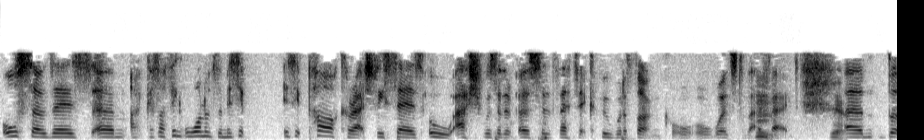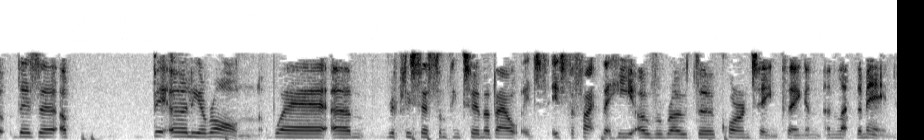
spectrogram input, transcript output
also there's because I think one of them is it is it Parker actually says, "Oh, Ash was a, a synthetic. Who would have thunk?" or, or words to that Hmm. effect. Yeah. Um, but there's a, a bit earlier on where um, Ripley says something to him about it's it's the fact that he overrode the quarantine thing and, and let them in.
